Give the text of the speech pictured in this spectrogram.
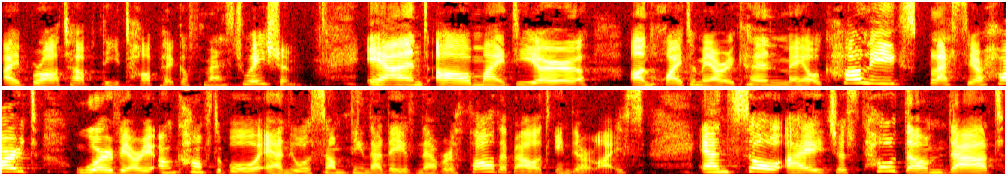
I brought up the topic of menstruation. And uh, my dear uh, white American male colleagues, bless their heart, were very uncomfortable and it was something that they've never thought about in their lives. And so I just told them that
